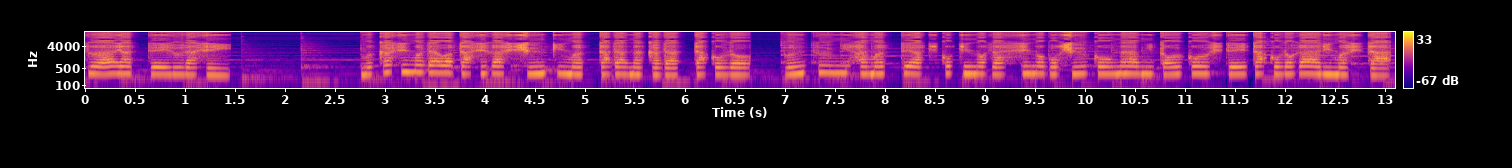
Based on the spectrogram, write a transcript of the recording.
ずああやっているらしい。昔まだ私が思春期真っ只中だった頃、文通にハマってあちこちの雑誌の募集コーナーに投稿していた頃がありました。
